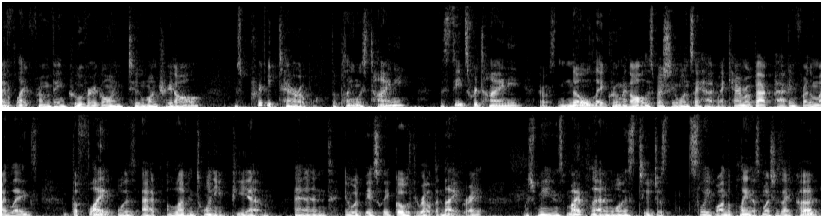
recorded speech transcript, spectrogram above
My flight from Vancouver going to Montreal was pretty terrible. The plane was tiny, the seats were tiny, there was no legroom at all, especially once I had my camera backpack in front of my legs. The flight was at 11:20 p.m. and it would basically go throughout the night, right? Which means my plan was to just sleep on the plane as much as I could.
